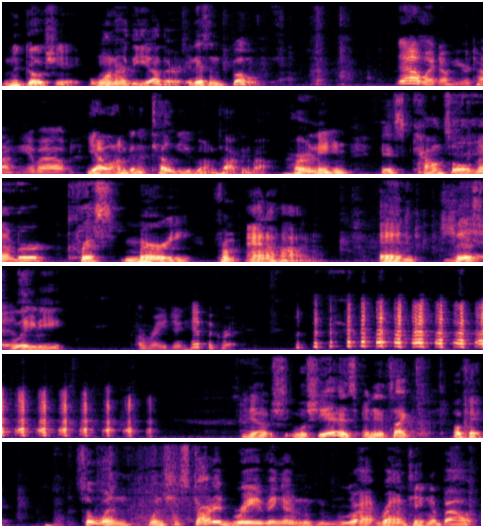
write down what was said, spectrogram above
negotiate. One or the other. It isn't both. now I know who you're talking about. Yeah, well, I'm going to tell you who I'm talking about. Her name is Council Member Kris Murray from Anaheim. And this is. lady A raging hypocrite. You know, she, well, she is, and it's like, okay. So when when she started raving and ranting about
